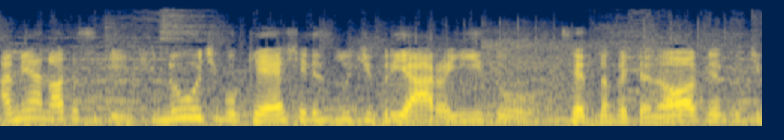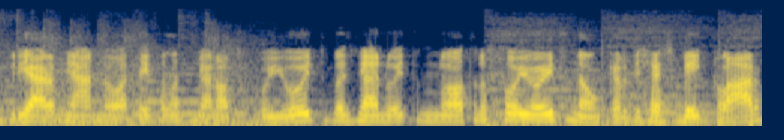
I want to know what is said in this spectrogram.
A minha nota é a seguinte: no último cast eles ludibriaram aí do 199, eles ludibriaram minha nota aí falando que minha nota foi 8, mas minha nota, nota não foi 8, não. Quero deixar isso bem claro.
